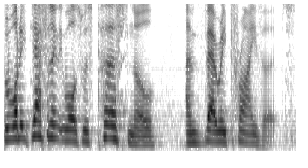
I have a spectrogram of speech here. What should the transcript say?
but what it definitely was was personal and very private.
